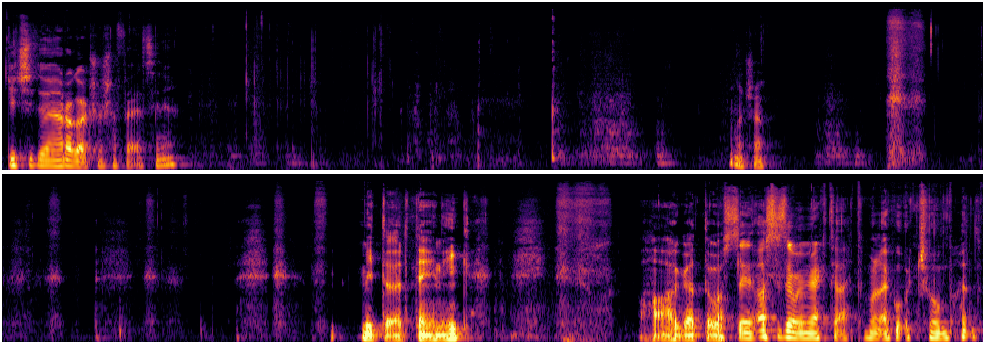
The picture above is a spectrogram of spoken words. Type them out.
Kicsit olyan ragacsos a felszíne. Na csak. Mi történik? A hallgató. Azt, azt hiszem, hogy megtaláltam a legolcsóbbat.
